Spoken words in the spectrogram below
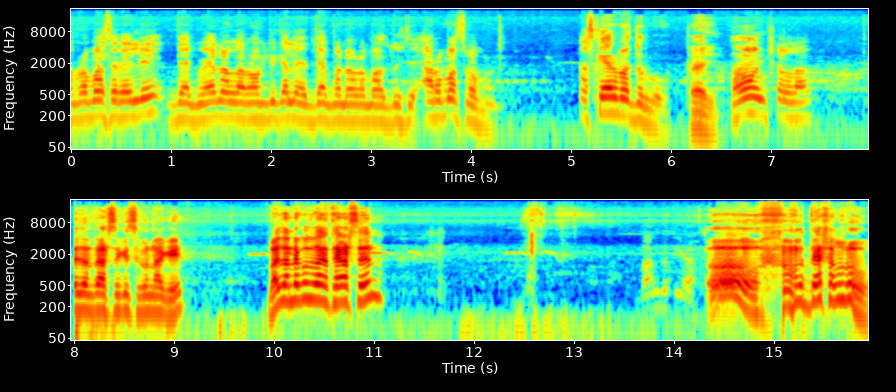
আমরা মাছের আইলে দেখবেন আল্লাহ রহম বিকালে দেখবেন আমরা মাছ ধুইছি আরও মাছ পাবো। আজকে আর মাছ ধরবো। তাই? হ্যাঁ ইনশাল্লাহ। ভাইজানরা আসছে কিছুক্ষণ আগে। ভাইজানরা কোন জায়গা থেকে আসছেন? ও আমার দেশার লোক।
